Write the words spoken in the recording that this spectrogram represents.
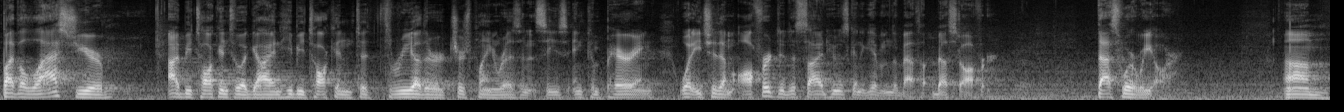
by the last year, I'd be talking to a guy and he'd be talking to three other church planting residencies and comparing what each of them offered to decide who was going to give him the best offer. That's where we are. Um,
